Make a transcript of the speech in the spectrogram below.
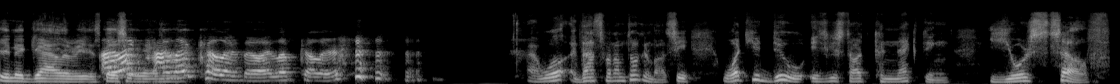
in a gallery, I especially. like I like color though. I love color. Uh, well, that's what I'm talking about. See, what you do is you start connecting yourself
